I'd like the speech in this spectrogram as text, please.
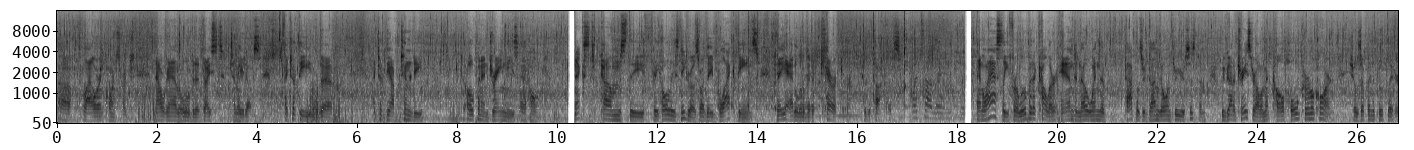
uh, flour and cornstarch. Now we're gonna add a little bit of diced tomatoes. I took the, the, I took the opportunity to open and drain these at home. Next comes the frijoles negros, or the black beans. They add a little bit of character to the tacos. What's on? And lastly, for a little bit of color and to know when the tacos are done going through your system, we've got a tracer element called whole kernel corn. Shows up in the poop later.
